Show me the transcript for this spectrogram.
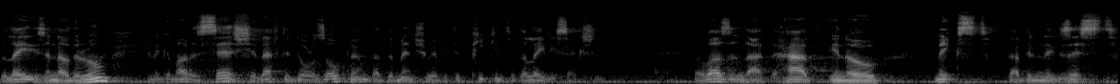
the ladies in another room, and the Gemara says she left the doors open that the men should be able to peek into the ladies section. But it wasn't that had, you know, mixed. That didn't exist.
